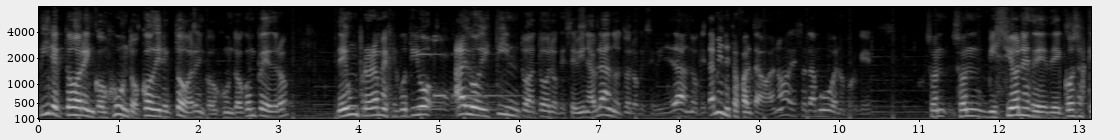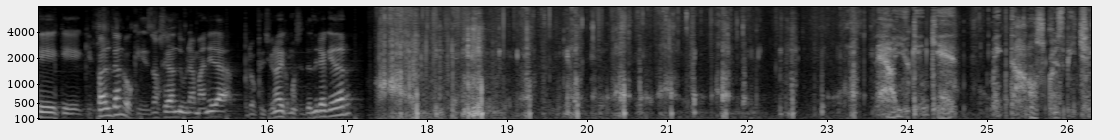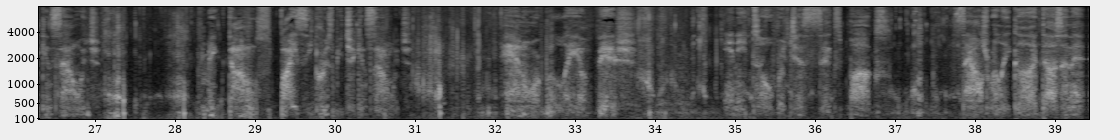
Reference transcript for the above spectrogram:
director en conjunto, codirector en conjunto con Pedro, de un programa ejecutivo algo distinto a todo lo que se viene hablando, todo lo que se viene dando, que también esto faltaba, ¿no? Eso está muy bueno porque son, son visiones de, cosas que, que- que faltan o que no se dan de una manera profesional como se tendría que dar, Now you can get McDonald's crispy chicken sandwich, McDonald's spicy crispy chicken sandwich, and or fillet of fish. Any two for just six bucks. Sounds really good, doesn't it?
